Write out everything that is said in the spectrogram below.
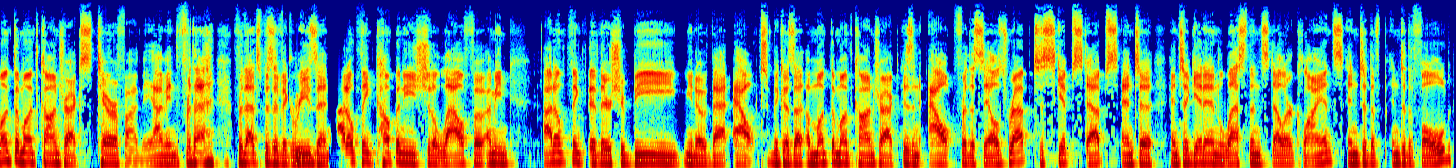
month to month contracts terrify me. I mean, for that for that specific reason, I don't think companies should allow. Fo- I mean, I don't think that there should be, you know, that out because a month to month contract is an out for the sales rep to skip steps and to and to get in less than stellar clients into the into the fold.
